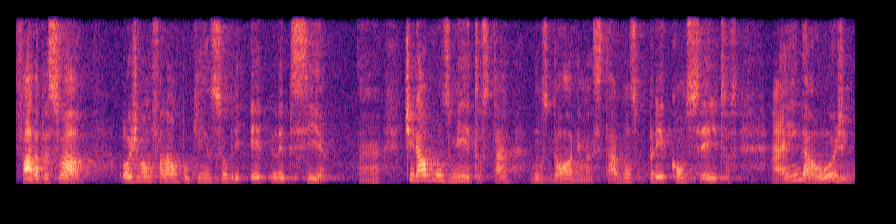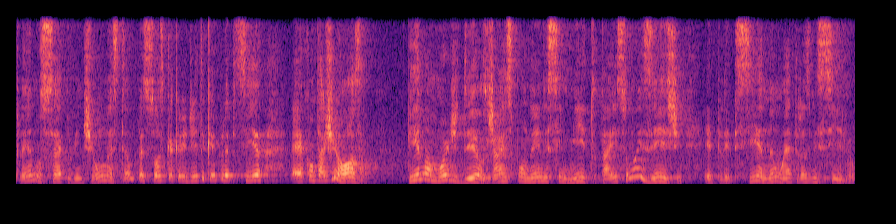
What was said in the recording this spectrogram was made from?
Fala pessoal, hoje vamos falar um pouquinho sobre epilepsia. Tá? Tirar alguns mitos, tá? alguns dogmas, tá? alguns preconceitos. Ainda hoje, em pleno século XXI, nós temos pessoas que acreditam que a epilepsia é contagiosa. Pelo amor de Deus, já respondendo esse mito, tá? Isso não existe. Epilepsia não é transmissível.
